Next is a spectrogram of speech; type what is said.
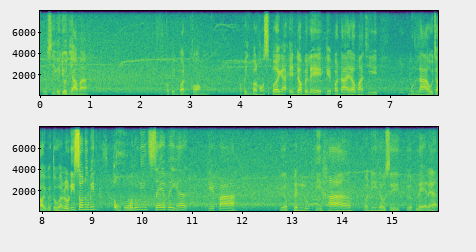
เชลซีก็โยนยาวมา ก็เป็นบอลของ เป็นบอลของสเปอร์นะเอ็นดอมเบเล่เก็บบอลได้แล้วมาที่มุนล่าจะเอาอีกประตูลูกนี้ซอนฮึงมินโอ้โหลูกนี้เซฟไปอีกฮะเกปาเกือบเป็นลูกที่ 5 วันนี้เชลซีเกือบเละเลยฮะ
